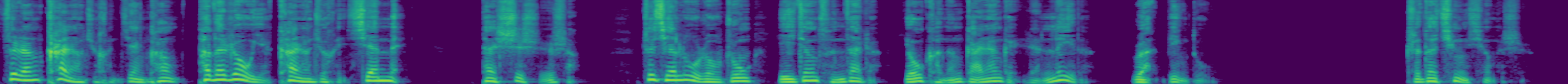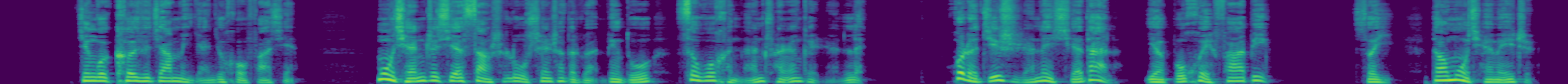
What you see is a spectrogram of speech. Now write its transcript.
虽然看上去很健康，它的肉也看上去很鲜美，但事实上。这些鹿肉中已经存在着有可能感染给人类的软病毒。值得庆幸的是，经过科学家们研究后发现，目前这些丧尸鹿身上的软病毒似乎很难传染给人类，或者即使人类携带了也不会发病。所以到目前为止，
